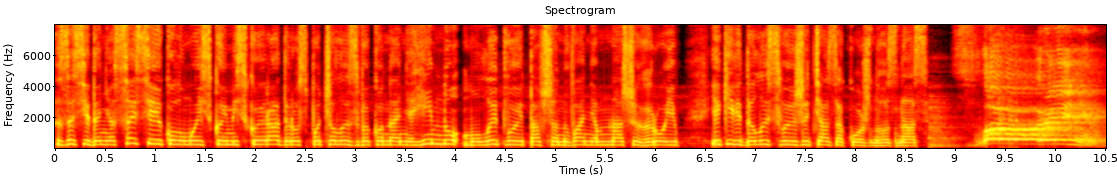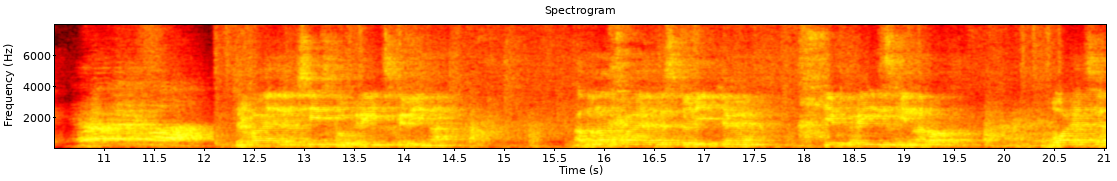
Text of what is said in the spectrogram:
Засідання сесії Коломийської міської ради розпочали з виконання гімну, молитвою та вшануванням наших героїів, які віддали своє життя за кожного з нас. Слава і український народ бореться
